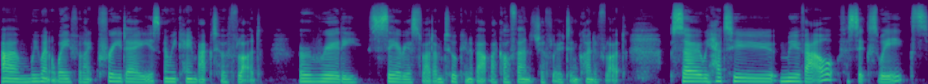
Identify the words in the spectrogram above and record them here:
Um, we went away for like three days and we came back to a flood, a really serious flood. I'm talking about like our furniture floating kind of flood. So we had to move out for six weeks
